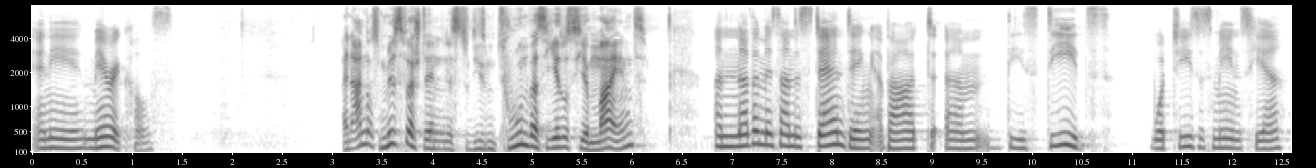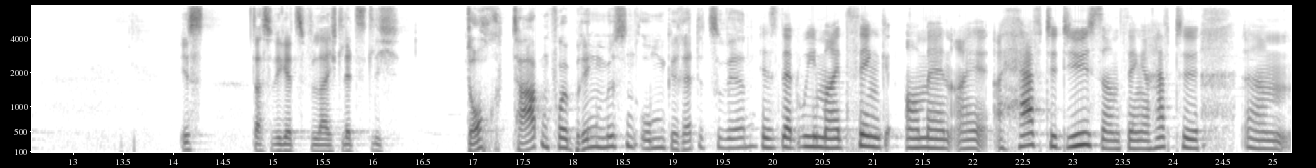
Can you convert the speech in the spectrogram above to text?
any miracles. Ein anderes Missverständnis zu diesem Tun, was Jesus hier meint, Another misunderstanding about um, these deeds, what Jesus means here, ist, dass wir jetzt vielleicht letztlich doch Taten vollbringen müssen, um gerettet zu werden. is that we might think, oh man, I, I have to do something. I have to um,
